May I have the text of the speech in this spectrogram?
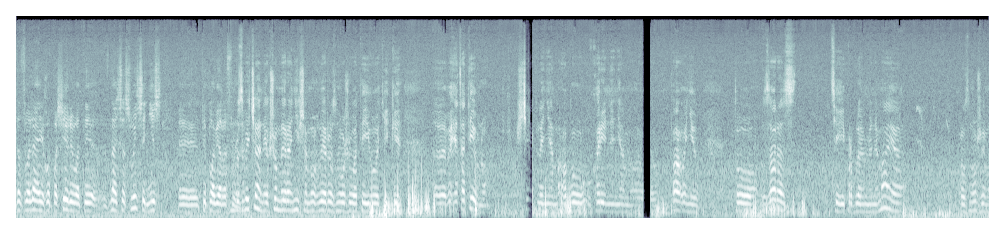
дозволяє його поширювати значно швидше, ніж теплові Ну, рослини. Звичайно, якщо ми раніше могли розмножувати його тільки вегетативно, щепленням або укоріненням е, пагонів, то зараз цієї проблеми немає, розмножуємо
